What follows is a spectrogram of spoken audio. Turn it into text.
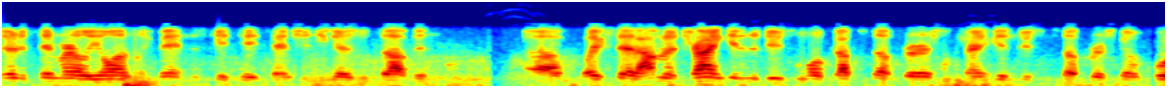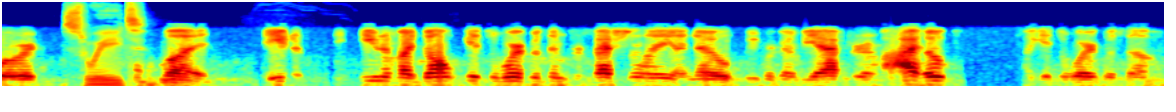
noticed him early on, like, man, this kid pays attention, he knows what's up and uh, like I said, I'm gonna try and get him to do some World Cup stuff first, try and get him to do some stuff first going forward. Sweet. But even even if I don't get to work with him professionally, I know people are gonna be after him. I hope I get to work with him.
